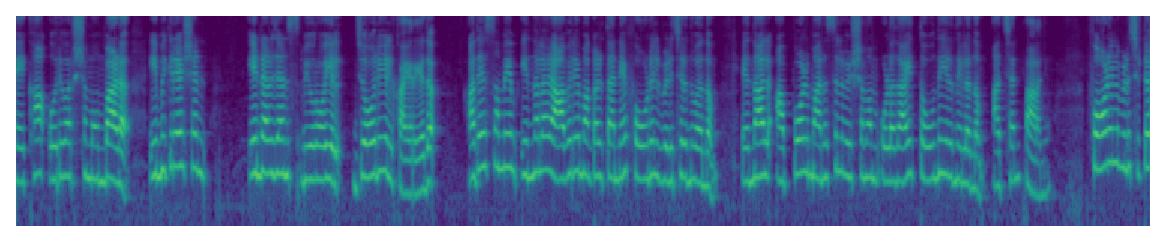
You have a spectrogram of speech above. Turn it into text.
മേഘ ഒരു വർഷം മുമ്പാണ് ഇമിഗ്രേഷൻ ഇന്റലിജൻസ് ബ്യൂറോയിൽ ജോലിയിൽ കയറിയത്. അതേസമയം ഇന്നലെ രാവിലെ മകൾ തന്നെ ഫോണിൽ വിളിച്ചിരുന്നുവെന്നും എന്നാൽ അപ്പോൾ മനസ്സിൽ വിഷമം ഉള്ളതായി തോന്നിയിരുന്നില്ലെന്നും അച്ഛൻ പറഞ്ഞു. ഫോണിൽ വിളിച്ചിട്ട്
